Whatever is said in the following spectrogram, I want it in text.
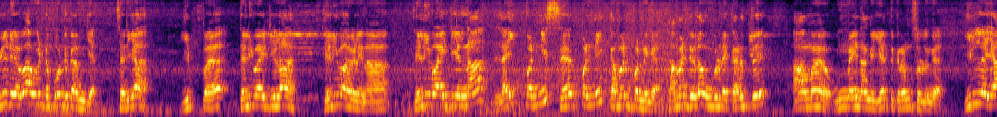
வீடியோவை அவங்கள்கிட்ட போட்டு காமிங்க. சரியா? இப்போ தெளிவாயிட்டீங்களா? தெளிவாகலைனா தெளிவாயிட்டீங்கன்னா லைக் பண்ணி ஷேர் பண்ணி கமெண்ட் பண்ணுங்கள் கமெண்ட்டில் உங்களுடைய கருத்து ஆமாம் உண்மையை நாங்கள் ஏற்றுக்கிறோம்னு சொல்லுங்கள் இல்லையா?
